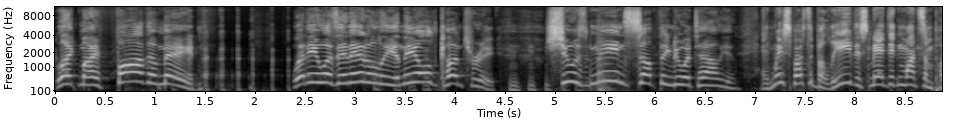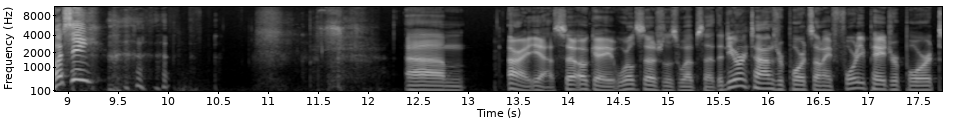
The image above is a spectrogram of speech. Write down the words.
like my father made when he was in Italy in the old country. Shoes mean something to Italians. And we're supposed to believe this man didn't want some pussy? Um, all right, yeah. So, okay, World Socialist website. The New York Times reports on a 40 page report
